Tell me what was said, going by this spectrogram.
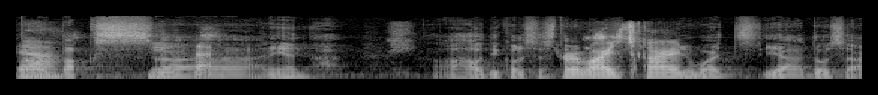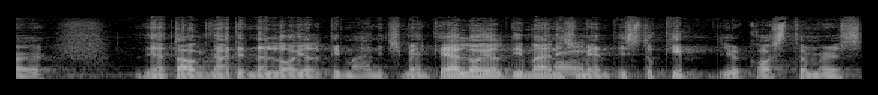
Yeah. Starbucks, that. uh, ano yan? Uh, how do you call sa Starbucks? Rewards card? Rewards. Yeah, those are tinatawag natin na loyalty management. Kaya loyalty management is to keep your customers,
